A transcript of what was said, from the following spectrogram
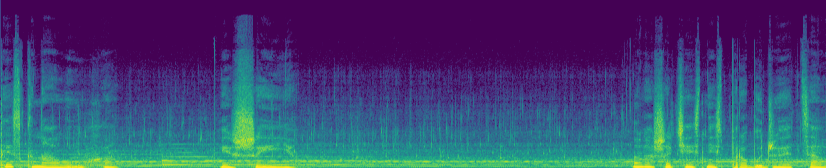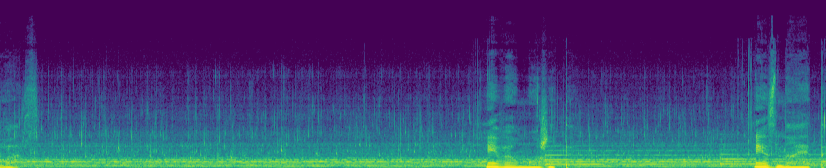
тиск на вуха і шию. Ваша чесність пробуджується в вас. І ви можете, і знаєте,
